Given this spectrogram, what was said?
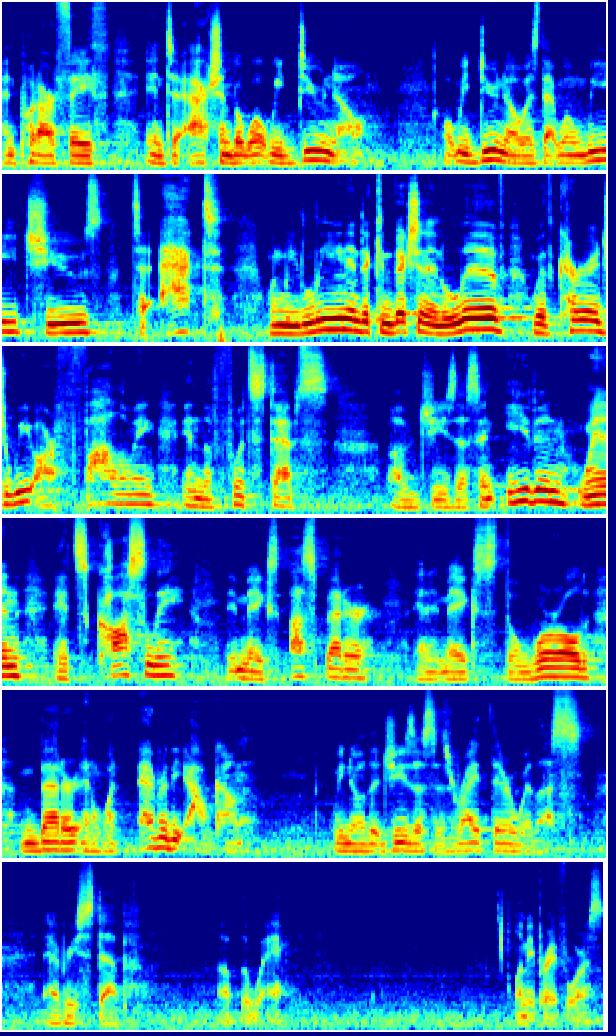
and put our faith into action. But what we do know, what we do know is that when we choose to act, when we lean into conviction and live with courage, we are following in the footsteps of Jesus. And even when it's costly, it makes us better and it makes the world better. And whatever the outcome, we know that Jesus is right there with us every step of the way. Let me pray for us.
